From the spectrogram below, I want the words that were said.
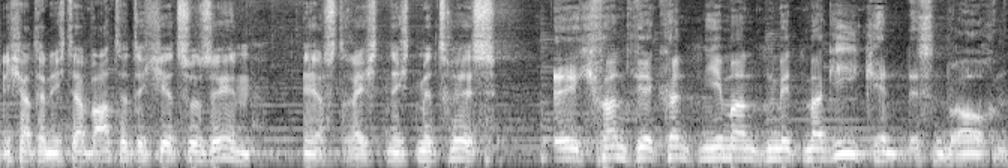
Ich hatte nicht erwartet, dich hier zu sehen. Erst recht nicht mit Triss. Ich fand, wir könnten jemanden mit Magiekenntnissen brauchen.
